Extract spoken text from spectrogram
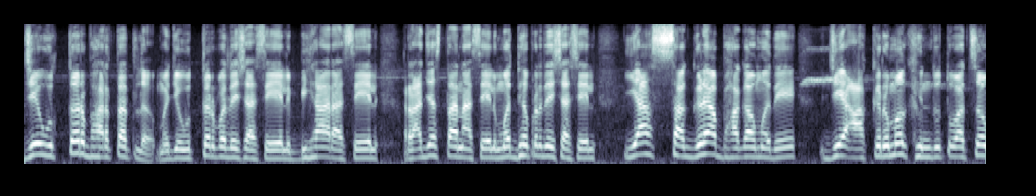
जे उत्तर भारतातलं म्हणजे उत्तर प्रदेश असेल बिहार असेल राजस्थान असेल मध्य प्रदेश असेल या सगळ्या भागामध्ये जे आक्रमक हिंदुत्वाचं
